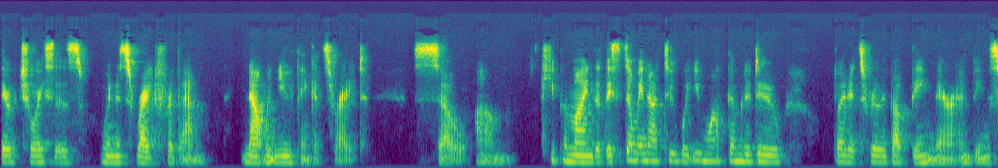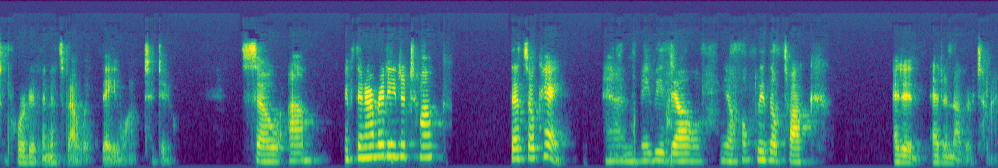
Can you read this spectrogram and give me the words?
their choices when it's right for them. not when you think it's right. So um, keep in mind that they still may not do what you want them to do, but it's really about being there and being supportive, and it's about what they want to do. So um, if they're not ready to talk, that's okay. And maybe they'll, you know, hopefully they'll talk at, a, at another time.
